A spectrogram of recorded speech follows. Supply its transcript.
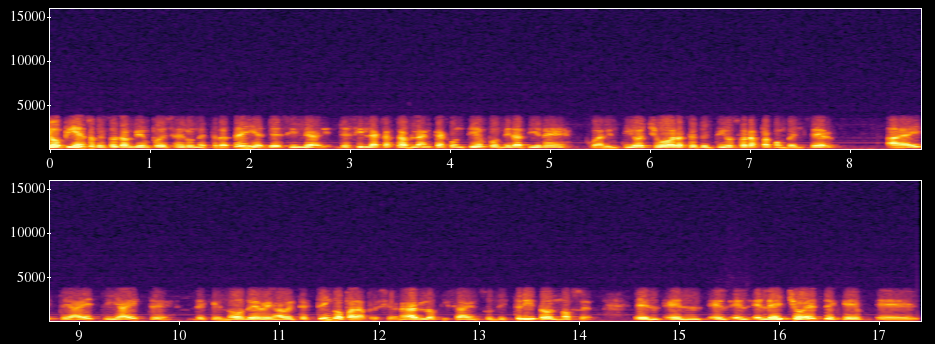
yo pienso que eso también puede ser una estrategia, decirle a, decirle a Casa Blanca con tiempo, mira, tiene 48 horas, 72 horas para convencer a este, a este y a este de que no deben haber testigos para presionarlo, quizás en sus distritos, no sé. El, el, el, el hecho es de que eh,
